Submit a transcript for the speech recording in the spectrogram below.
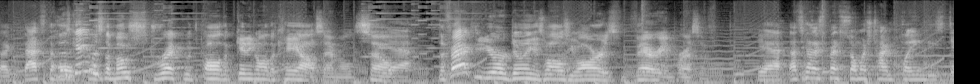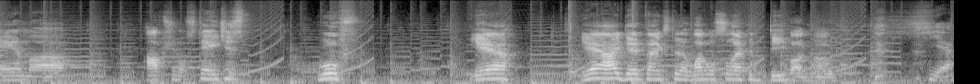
Like that's the whole. This game point. is the most strict with all the getting all the Chaos Emeralds, so Yeah, the fact that you're doing as well as you are is very impressive. Yeah. That's because I spent so much time playing these damn uh, optional stages. Woof. Yeah. Yeah, I did thanks to level selected debug mode. Yeah.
